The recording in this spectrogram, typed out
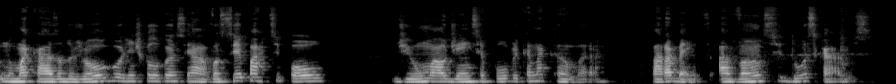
numa casa do jogo, a gente colocou assim: ah, você participou de uma audiência pública na Câmara. Parabéns, avance duas casas.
